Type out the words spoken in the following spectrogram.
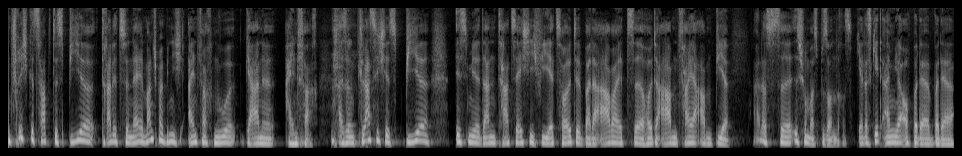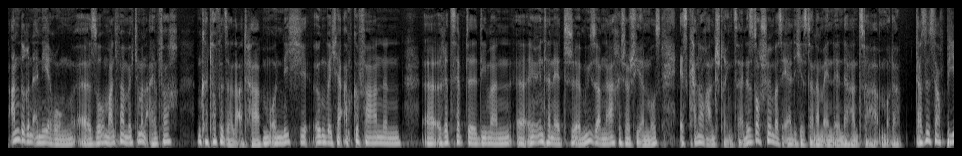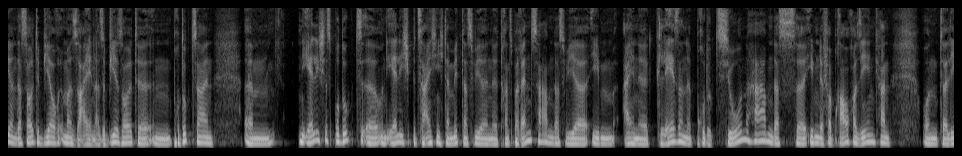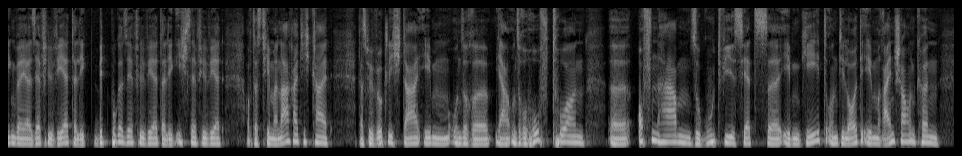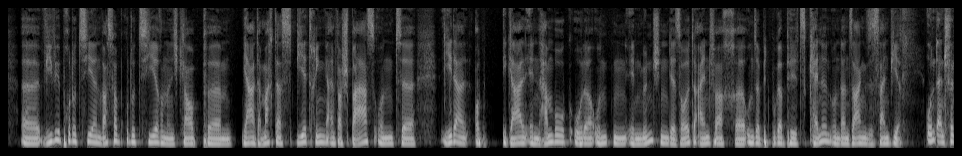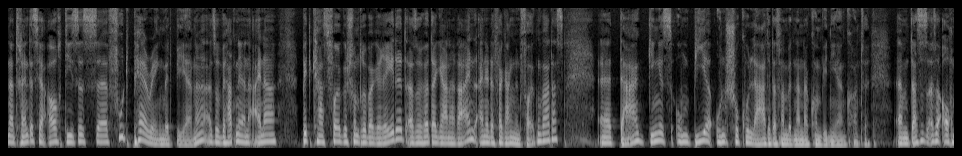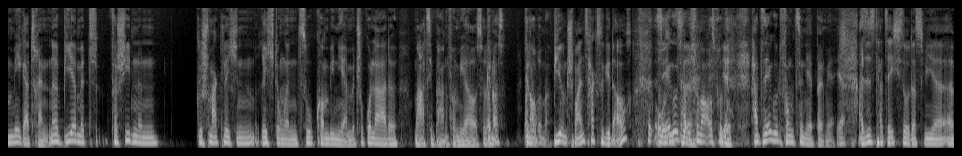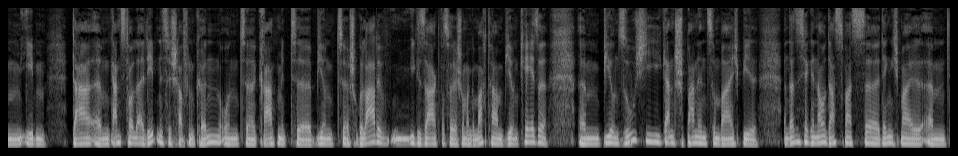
ein frisch gezapftes Bier traditionell. Manchmal bin ich einfach nur gerne einfach. Also ein klassisches Bier ist mir dann tatsächlich wie jetzt heute bei der Arbeit, äh, heute Abend Feierabendbier ja, das äh, ist schon was Besonderes. Ja, das geht einem ja auch bei der, bei der anderen Ernährung äh, so. Manchmal möchte man einfach einen Kartoffelsalat haben und nicht irgendwelche abgefahrenen äh, Rezepte, die man äh, im Internet äh, mühsam nachrecherchieren muss. Es kann auch anstrengend sein. Es ist doch schön, was Ehrliches dann am Ende in der Hand zu haben, oder? Das ist auch Bier und das sollte Bier auch immer sein. Also Bier sollte ein Produkt sein, ähm, ein ehrliches Produkt äh, und ehrlich bezeichne ich damit, dass wir eine Transparenz haben, dass wir eben eine gläserne Produktion haben, dass äh, eben der Verbraucher sehen kann. Und da legen wir ja sehr viel Wert, da legt Bitburger sehr viel Wert, da lege ich sehr viel Wert auf das Thema Nachhaltigkeit, dass wir wirklich da eben unsere ja unsere Hoftoren äh, offen haben, so gut wie es jetzt äh, eben geht und die Leute eben reinschauen können äh, wie wir produzieren, was wir produzieren. Und ich glaube, ähm, ja, da macht das Biertrinken einfach Spaß und äh, jeder, ob egal in Hamburg oder unten in München, der sollte einfach äh, unser Bitburger Pilz kennen und dann sagen, es ist sein Bier. Und ein schöner Trend ist ja auch dieses äh, Food Pairing mit Bier. Ne? Also wir hatten ja in einer Bitcast-Folge schon drüber geredet, also hört da gerne rein. Eine der vergangenen Folgen war das. Äh, da ging es um Bier und Schokolade, das man miteinander kombinieren konnte. Ähm, das ist also auch ein Megatrend, ne? Bier mit verschiedenen geschmacklichen Richtungen zu kombinieren. Mit Schokolade, Marzipan von mir aus, oder genau. was? Genau, Bier und Schweinshaxe geht auch. Sehr und, gut, habe ich schon mal ausprobiert. Ja. Hat sehr gut funktioniert bei mir. Ja. Also es ist tatsächlich so, dass wir ähm, eben da ähm, ganz tolle Erlebnisse schaffen können und äh, gerade mit äh, Bier und äh, Schokolade, wie gesagt, was wir ja schon mal gemacht haben, Bier und Käse, ähm, Bier und Sushi, ganz spannend zum Beispiel. Und das ist ja genau das, was, äh, denke ich mal, ähm,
